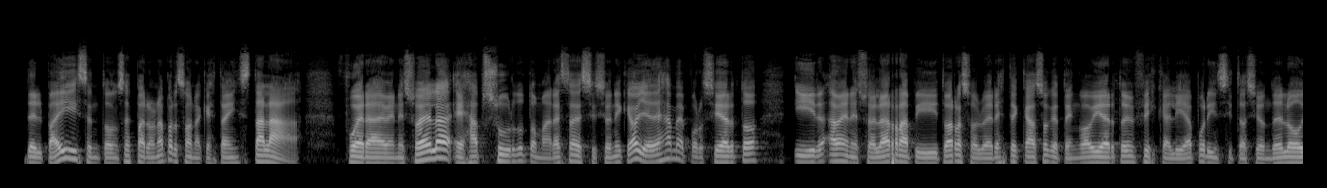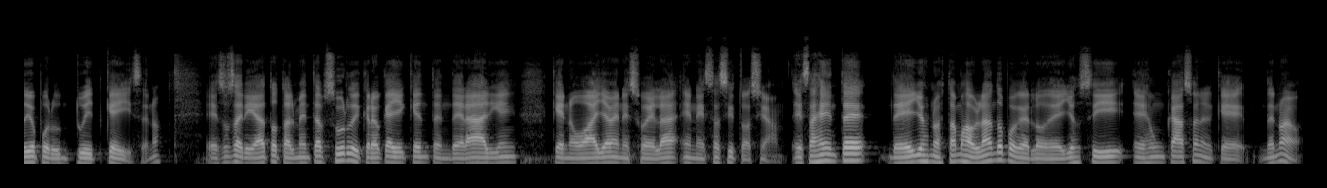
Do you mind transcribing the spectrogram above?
del país. Entonces, para una persona que está instalada fuera de Venezuela, es absurdo tomar esa decisión y que, oye, déjame, por cierto, ir a Venezuela rapidito a resolver este caso que tengo abierto en fiscalía por incitación del odio por un tweet que hice, ¿no? Eso sería totalmente absurdo y creo que hay que entender a alguien que no vaya a Venezuela en esa situación. Esa gente, de ellos no estamos hablando porque lo de ellos sí es un caso en el que, de nuevo,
